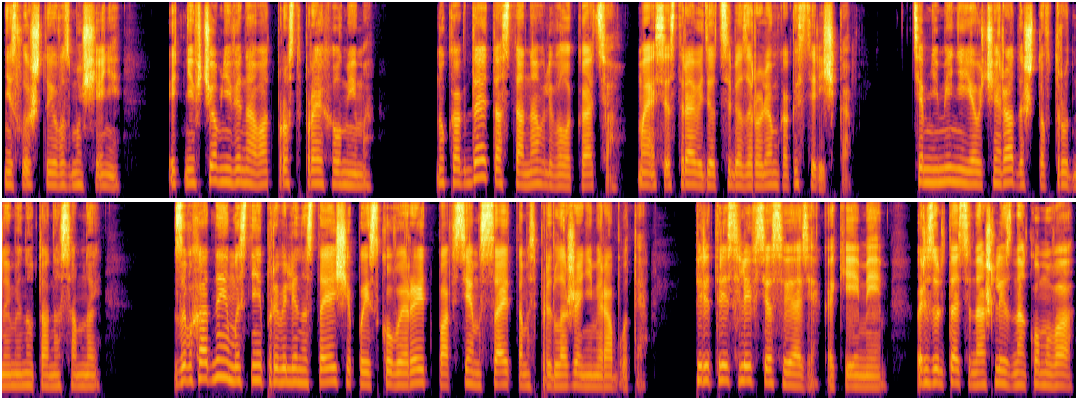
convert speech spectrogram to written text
не слышит ее возмущений. Ведь ни в чем не виноват, просто проехал мимо. Но когда это останавливало Катю? Моя сестра ведет себя за рулем, как истеричка. Тем не менее, я очень рада, что в трудную минуту она со мной — за выходные мы с ней провели настоящий поисковый рейд по всем сайтам с предложениями работы. Перетрясли все связи, какие имеем. В результате нашли знакомого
